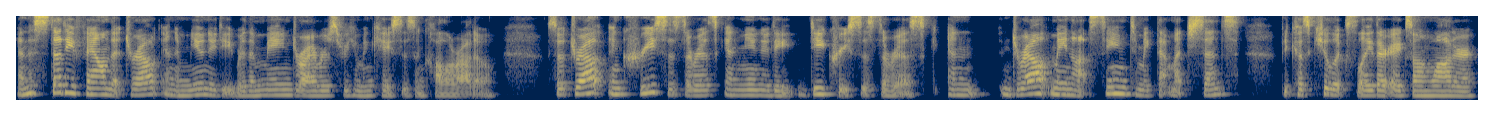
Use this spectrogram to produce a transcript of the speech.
And this study found that drought and immunity were the main drivers for human cases in Colorado. So drought increases the risk and immunity decreases the risk. And drought may not seem to make that much sense because culex lay their eggs on water,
